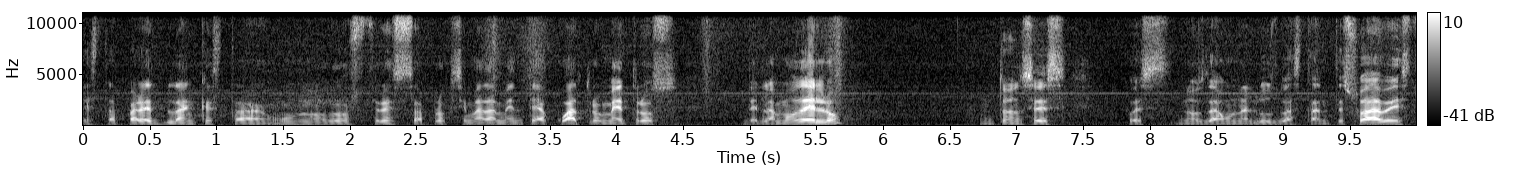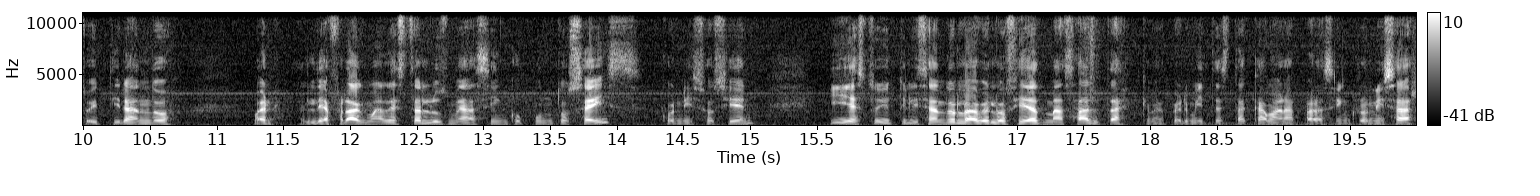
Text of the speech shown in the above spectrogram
Esta pared blanca está 1, 2, 3 aproximadamente a 4 metros de la modelo. Entonces pues nos da una luz bastante suave. Estoy tirando, bueno, el diafragma de esta luz me da 5.6 con ISO 100 y estoy utilizando la velocidad más alta que me permite esta cámara para sincronizar,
